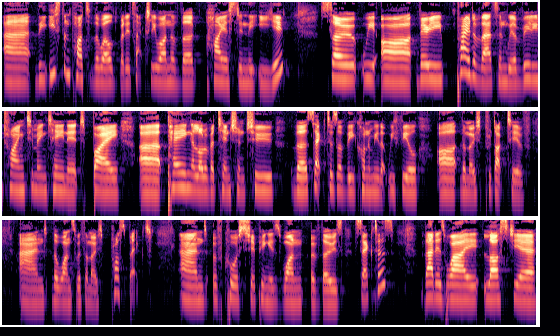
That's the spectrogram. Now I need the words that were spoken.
uh, the eastern part of the world, but it's actually one of the highest in the EU. So we are very proud of that, and we're really trying to maintain it by uh, paying a lot of attention to the sectors of the economy that we feel are the most productive and the ones with the most prospect. And of course, shipping is one of those sectors. That is why last year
